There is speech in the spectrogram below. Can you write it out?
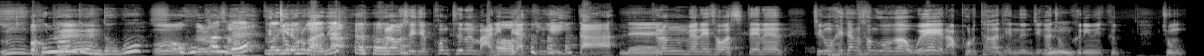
음바페, 홀란드 온다고? 어, 그러면서 혹한데? 막 이런 그쪽으로 거 아니야? 그러면서 이제 폰트는 많이 어. 빼앗긴 게 있다. 네. 그런 면에서 봤을 때는 지금 회장 선거가 왜 라포르타가 됐는지가 좀 음. 그림이 급, 좀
